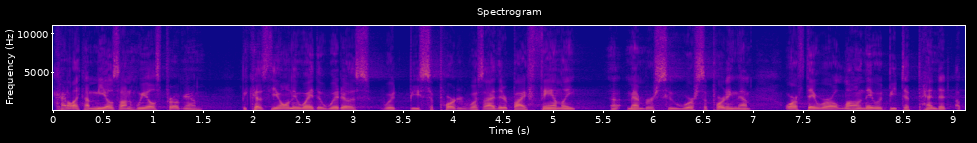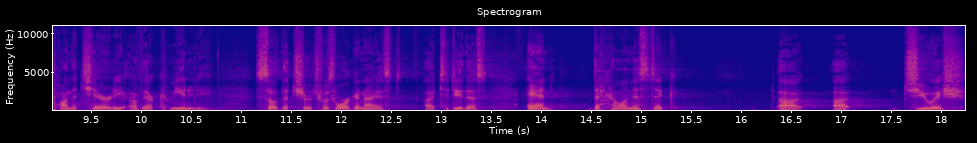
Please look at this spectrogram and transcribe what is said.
kind of like a Meals on Wheels program because the only way the widows would be supported was either by family uh, members who were supporting them, or if they were alone, they would be dependent upon the charity of their community. So the church was organized uh, to do this, and the Hellenistic uh, uh, Jewish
